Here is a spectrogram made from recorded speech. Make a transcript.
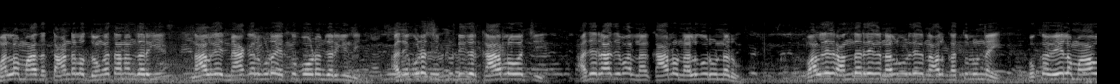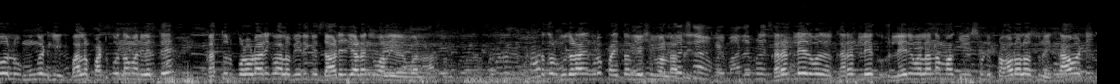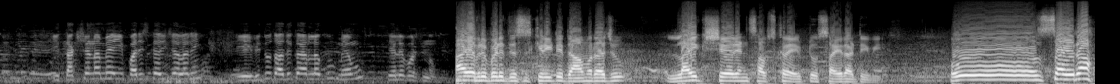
మళ్ళీ మా తాండలో దొంగతనం జరిగి నాలుగైదు మేకలు కూడా ఎత్తుకుపోవడం జరిగింది. అది కూడా స్విఫ్ట్ డీజర్ కార్లో వచ్చి అదే రాత్రి వాళ్ళ కార్లో నలుగురు ఉన్నారు. వాళ్ళ దగ్గర అందరి దగ్గర నలుగురు దగ్గర నాలుగు కత్తులు ఉన్నాయి. ఒకవేళ మా వాళ్ళు ముంగటికి వాళ్ళని పట్టుకుందామని వెళ్తే కత్తులు పొడవడానికి వాళ్ళ మీదకి దాడులు చేయడానికి వాళ్ళు వాళ్ళు కడతలు కుదడానికి కూడా ప్రయత్నం చేసి వాళ్ళు కరెంట్ లేదు కరెంట్ లేని వలన మాకు ఇటువంటి ప్రాబ్లాలు వస్తున్నాయి కాబట్టి ఈ తక్షణమే ఈ పరిష్కరించాలని ఈ విద్యుత్ అధికారులకు మేము తెలియపరుస్తున్నాం Hi everybody, this is Kiriti Damaraju. Like, share and subscribe to Saira TV. Oh, Saira!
